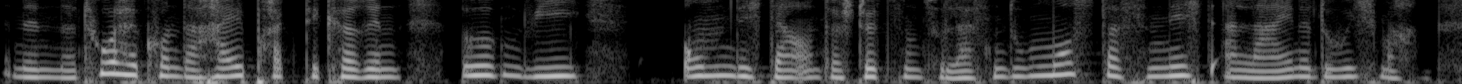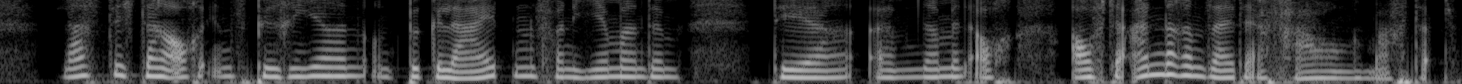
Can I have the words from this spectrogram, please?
eine Naturheilkunde, Heilpraktikerin, irgendwie, um dich da unterstützen zu lassen. Du musst das nicht alleine durchmachen. Lass dich da auch inspirieren und begleiten von jemandem, der ähm, damit auch auf der anderen Seite Erfahrung gemacht hat.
